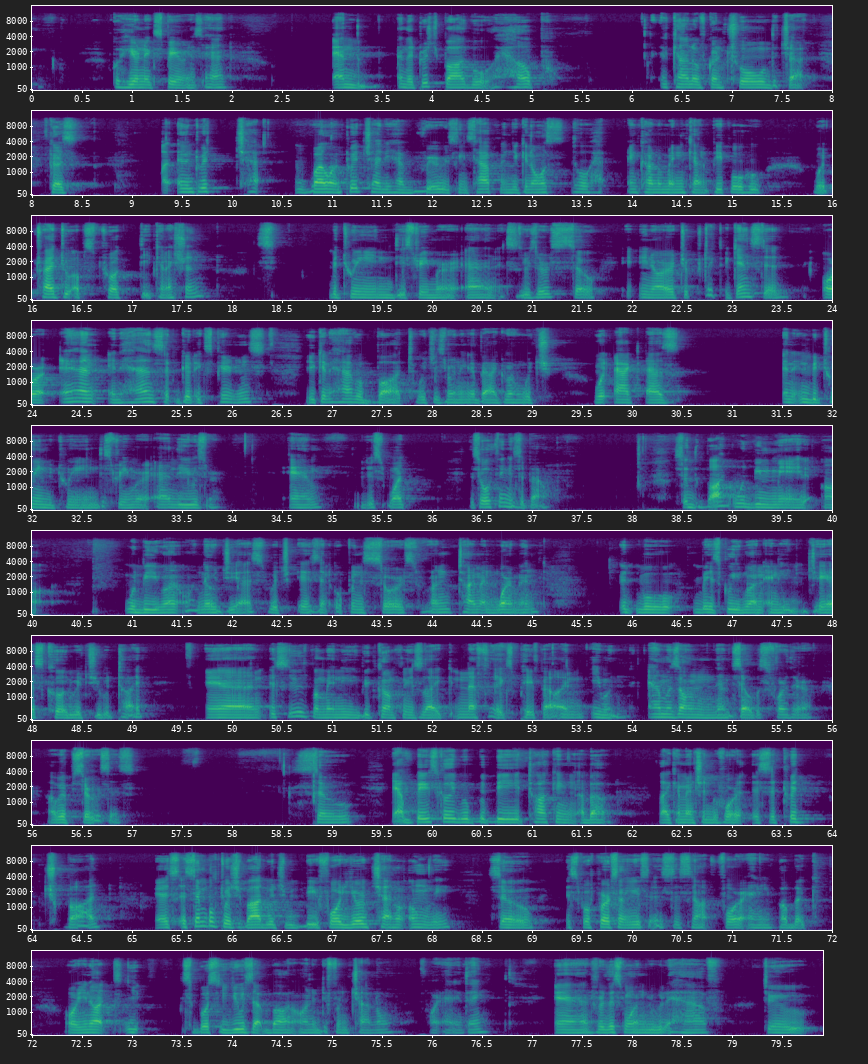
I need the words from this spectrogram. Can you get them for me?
coherent experience and and and the Twitch bot will help it kind of control the chat because uh, in Twitch chat while on Twitch chat you have various things happen. You can also encounter many kind of people who would try to obstruct the connection between the streamer and its users. So in order to protect against it or and enhance that good experience, you can have a bot which is running in the background which would act as an in-between between the streamer and the user. And just what this whole thing is about. So the bot would be made would be run on Node.js, which is an open source runtime environment. It will basically run any JS code which you would type and it's used by many big companies like Netflix, PayPal, and even Amazon themselves for their uh, web services. So yeah, basically we would be talking about, like I mentioned before, it's a Twitch bot. It's a simple Twitch bot which would be for your channel only. So it's for personal uses. It's not for any public, or you're not supposed to use that bot on a different channel or anything. And for this one, we would have to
